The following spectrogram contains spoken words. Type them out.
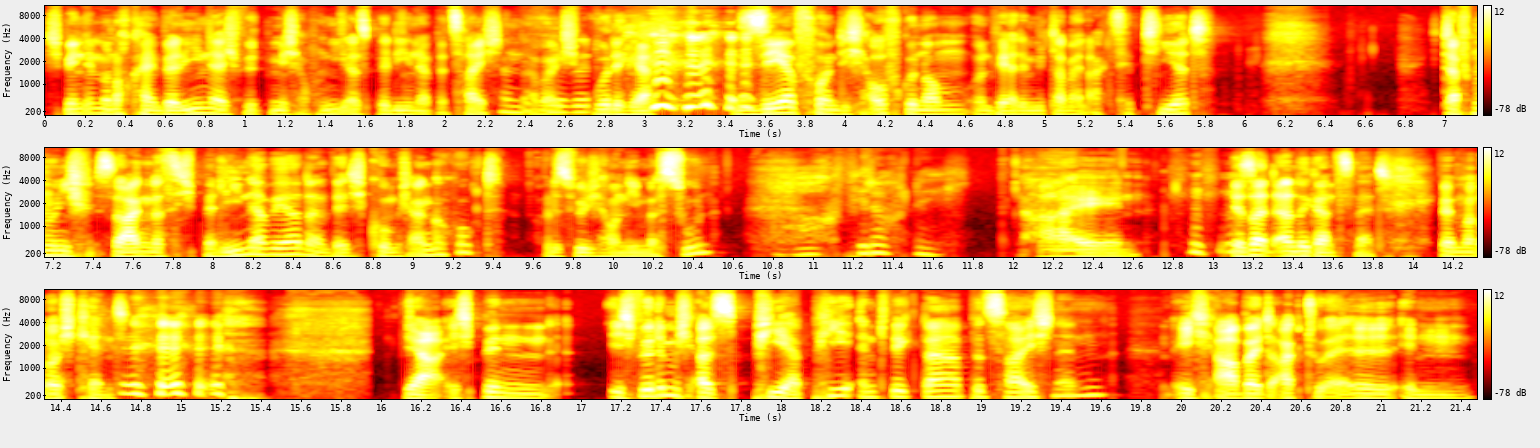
ich bin immer noch kein Berliner. Ich würde mich auch nie als Berliner bezeichnen, aber ich wurde hier sehr freundlich aufgenommen und werde mittlerweile akzeptiert. Ich darf nur nicht sagen, dass ich Berliner wäre, dann werde ich komisch angeguckt. Aber das würde ich auch niemals tun. Ach, wir doch nicht. Nein. Ihr seid alle ganz nett, wenn man euch kennt. Ja, ich bin, ich würde mich als PHP-Entwickler bezeichnen. Ich arbeite aktuell in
